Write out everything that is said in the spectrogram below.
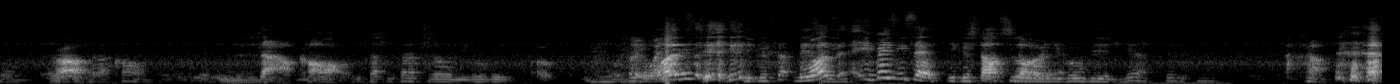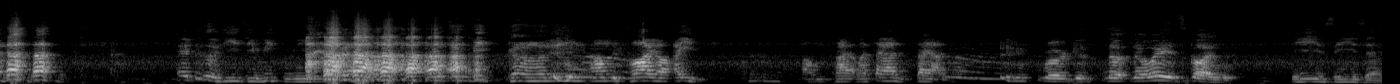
things, Right. but I calm. Thou calm. You start, you start slow, and you go big. Oh. Wait, What? You can start. what? He basically said You can you start, start slow slow. and you go big. Yeah. basically. Ha. Episode DT week me. DT week gun. I'm tired. Ay. I'm tired. My tired is tired. Bro, because the, the way it's gone, he's, he said,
